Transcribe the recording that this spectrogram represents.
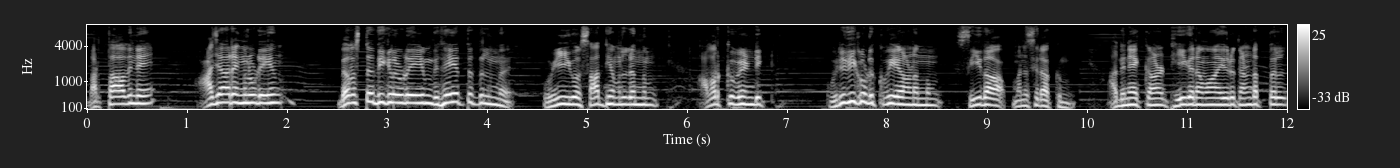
ഭർത്താവിനെ ആചാരങ്ങളുടെയും വ്യവസ്ഥിതികളുടെയും വിധേയത്വത്തിൽ നിന്ന് ഒഴിയുക സാധ്യമല്ലെന്നും അവർക്ക് വേണ്ടി കുരുതി കൊടുക്കുകയാണെന്നും സീത മനസ്സിലാക്കുന്നു. അതിനേക്കാൾ ഭീകരമായൊരു കണ്ടെത്തൽ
